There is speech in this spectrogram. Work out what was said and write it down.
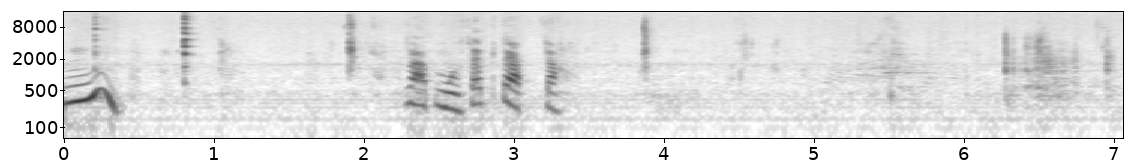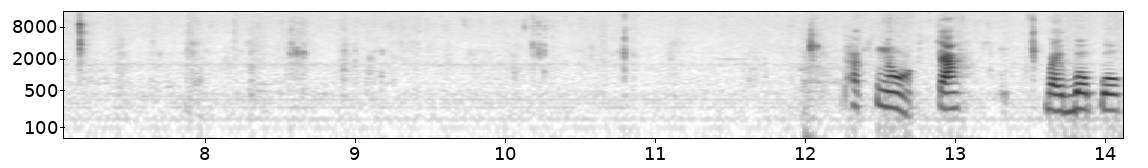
ลาบหมูแซ่บๆจ้ะผักหนอกจ้ะ ใบโบก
